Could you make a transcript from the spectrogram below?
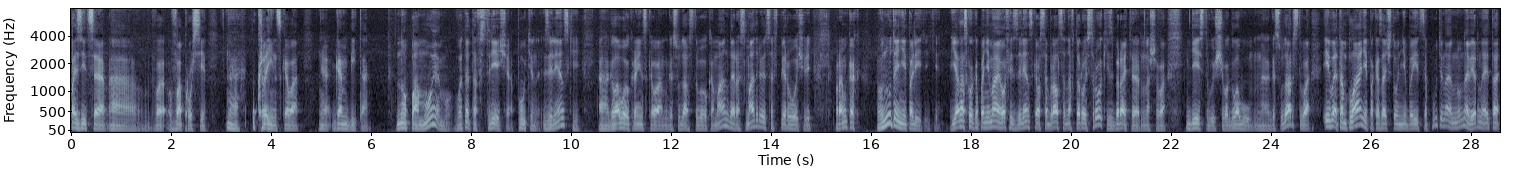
позиция а, в вопросе а, украинского а, гамбита. Но, по-моему, вот эта встреча Путин-Зеленский, главой украинского государства его команды, рассматривается в первую очередь в рамках внутренней политики. Я, насколько понимаю, офис Зеленского собрался на второй срок избирать э, нашего действующего главу э, государства. И в этом плане показать, что он не боится Путина, ну, наверное, это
